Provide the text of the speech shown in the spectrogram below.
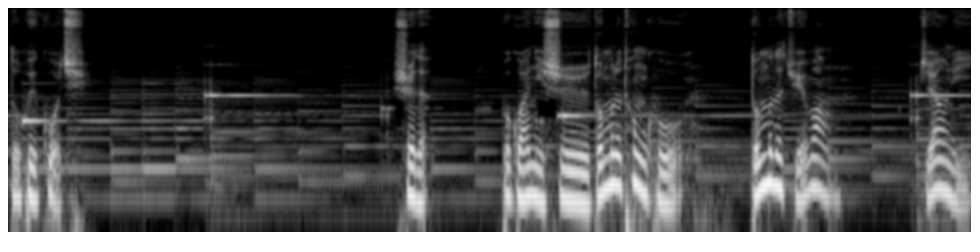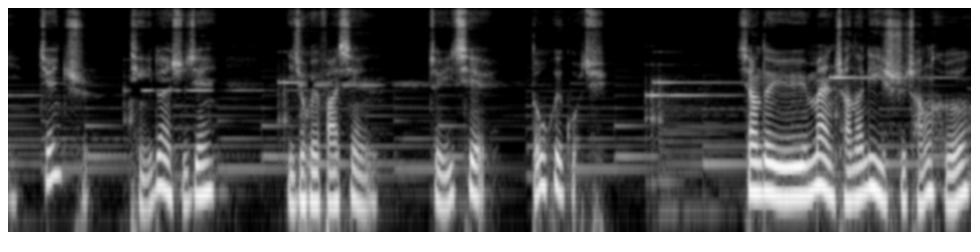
都会过去。”是的。不管你是多么的痛苦，多么的绝望，只要你坚持挺一段时间，你就会发现这一切都会过去。相对于漫长的历史长河，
